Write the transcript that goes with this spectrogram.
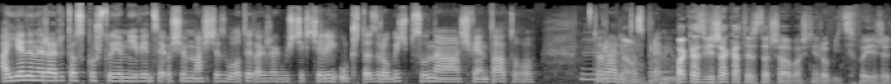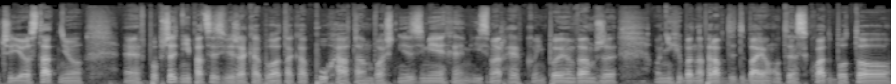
a jeden rarytas kosztuje mniej więcej 18 zł, także jakbyście chcieli ucztę zrobić psu na święta, to to mm. Raritas no. Premium. Paka Zwierzaka też zaczęła właśnie robić swoje rzeczy i ostatnio w poprzedniej Pace Zwierzaka była taka pucha tam właśnie z mięchem i z marchewką i powiem wam, że oni chyba naprawdę dbają o ten skład, bo to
